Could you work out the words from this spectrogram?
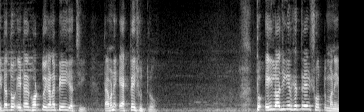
এটা তো, এটার ঘর তো এখানে পেয়েই যাচ্ছি। তার মানে একটাই সূত্র। তো এই লজিকের ক্ষেত্রে সত্য মানে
